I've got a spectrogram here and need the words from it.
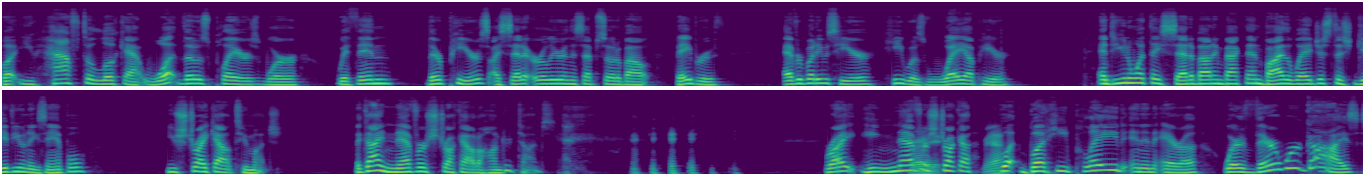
but you have to look at what those players were within their peers. I said it earlier in this episode about Babe Ruth. Everybody was here, he was way up here. And do you know what they said about him back then? By the way, just to give you an example, you strike out too much. The guy never struck out 100 times. right? He never Right. struck out. Yeah. But but he played in an era where there were guys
